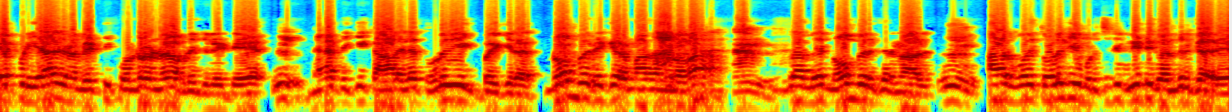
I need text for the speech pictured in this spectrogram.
எப்படியாவது இவனை வெட்டி கொண்டுறணும் அப்படின்னு சொல்லிட்டு. நேற்றுக்கு காலையில தொழுகைக்கு போய்க்கிறார். நோன்பு இருக்கிற மாதம் நோன்பு இருக்கிற நாள். அவர் போய் தொழுகையை முடிச்சிட்டு வீட்டுக்கு வந்திருக்காரு.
